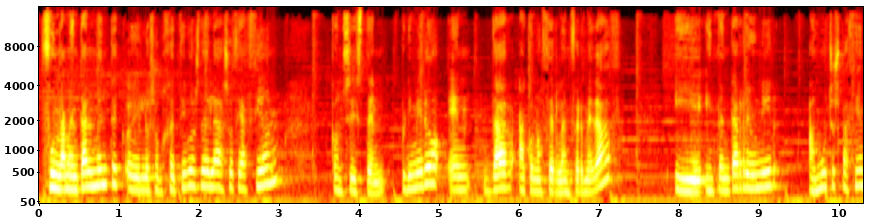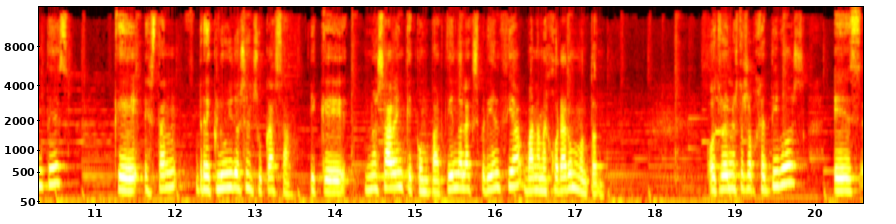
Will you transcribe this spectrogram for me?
Fundamentalmente, eh, los objetivos de la asociación consisten primero en dar a conocer la enfermedad e intentar reunir a muchos pacientes que están recluidos en su casa y que no saben que compartiendo la experiencia van a mejorar un montón. Otro de nuestros objetivos es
